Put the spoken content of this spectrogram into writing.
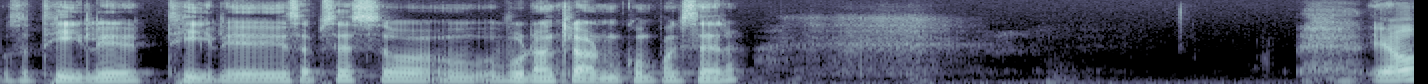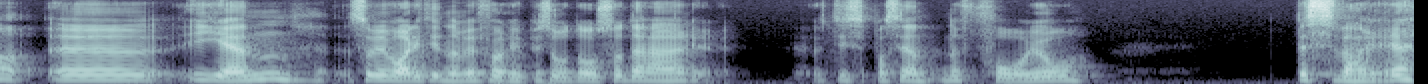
altså tidlig, tidlig sepsis, og, og hvordan klarer de å kompensere? Ja, uh, igjen, som vi var litt innom i forrige episode også, det er Disse pasientene får jo dessverre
